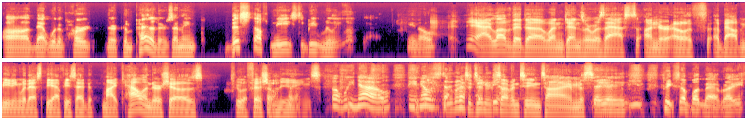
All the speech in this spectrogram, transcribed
uh, that would have hurt their competitors. I mean, this stuff needs to be really looked at. you know? Yeah, I love that uh, when Gensler was asked under oath about meeting with SBF, he said, My calendar shows two official meetings. But we know, he knows we went to dinner 17 times. Yeah, yeah, he picks up on that, right?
